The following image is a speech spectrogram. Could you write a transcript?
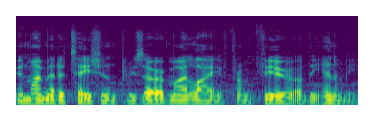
In my meditation, preserve my life from fear of the enemy.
